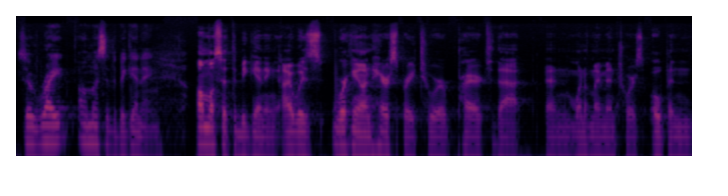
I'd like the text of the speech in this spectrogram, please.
So right almost at the beginning. almost at the beginning. I was working on Hairspray tour prior to that, and one of my mentors opened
